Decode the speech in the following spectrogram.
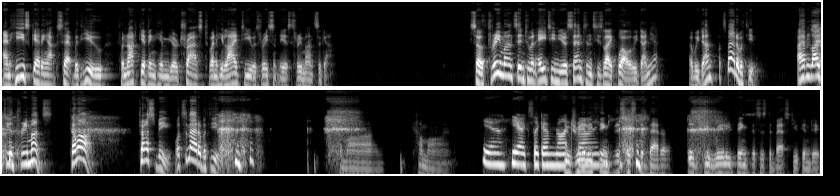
And he's getting upset with you for not giving him your trust when he lied to you as recently as three months ago. So, three months into an 18 year sentence, he's like, Well, are we done yet? Are we done? What's the matter with you? I haven't lied to you in three months. Come on. Trust me. What's the matter with you? Come on. Come on. yeah. He acts like I'm not you trying. really think this is the better? Do you really think this is the best you can do?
